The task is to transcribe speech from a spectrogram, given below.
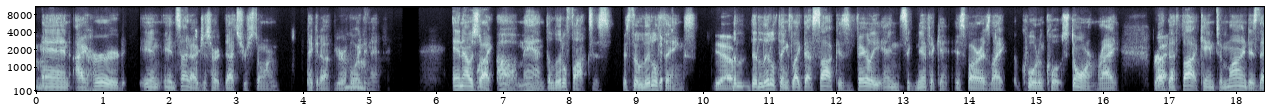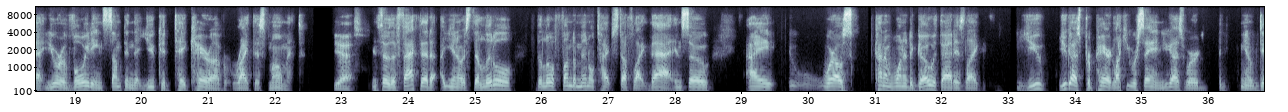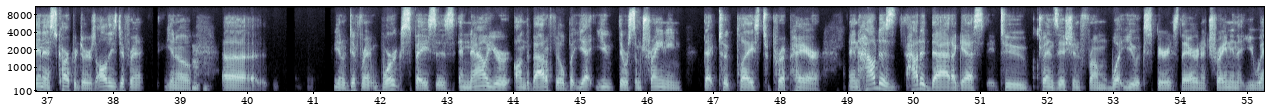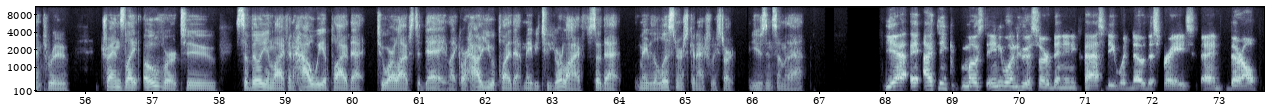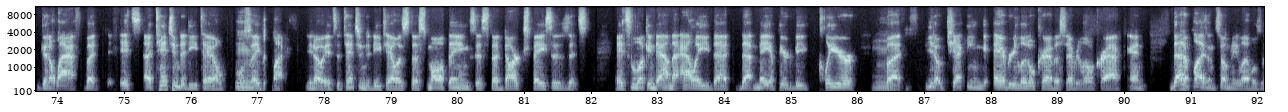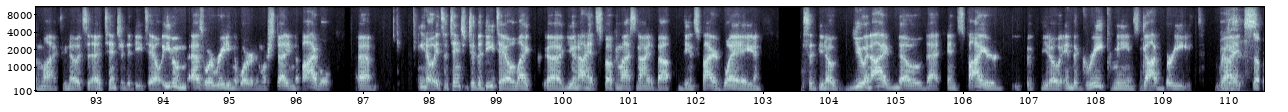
Mm-hmm. And I heard in inside, I just heard, "That's your storm. Pick it up. You're mm-hmm. avoiding it." And I was wow. like, "Oh man, the little foxes. It's the little yeah. things." Yeah. The, the little things like that sock is fairly insignificant as far as like quote unquote storm, right? Right. But the thought came to mind is that you're avoiding something that you could take care of right this moment. Yes. And so the fact that uh, you know it's the little the little fundamental type stuff like that. And so I where I was kind of wanted to go with that is like you you guys prepared like you were saying you guys were you know dentists carpenters all these different you know mm-hmm. uh you know different workspaces and now you're on the battlefield but yet you there was some training that took place to prepare. And how does how did that i guess to transition from what you experienced there and a training that you went through translate over to civilian life and how we apply that to our lives today? Like or how you apply that maybe to your life so that maybe the listeners can actually start using some of that Yeah, I think most anyone who has served in any capacity would know this phrase, and they're all going to laugh. But it's attention to detail will mm. save your life. You know, it's attention to detail. It's the small things. It's the dark spaces. It's it's looking down the alley that that may appear to be clear, mm. but you know, checking every little crevice, every little crack, and that applies on so many levels in life. You know, it's attention to detail. Even as we're reading the Word and we're studying the Bible, um, you know, it's attention to the detail. Like uh, you and I had spoken last night about the inspired way, and I said, you know, you and I know that inspired, you know, in the Greek means mm-hmm. God breathed, right? Yes. So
